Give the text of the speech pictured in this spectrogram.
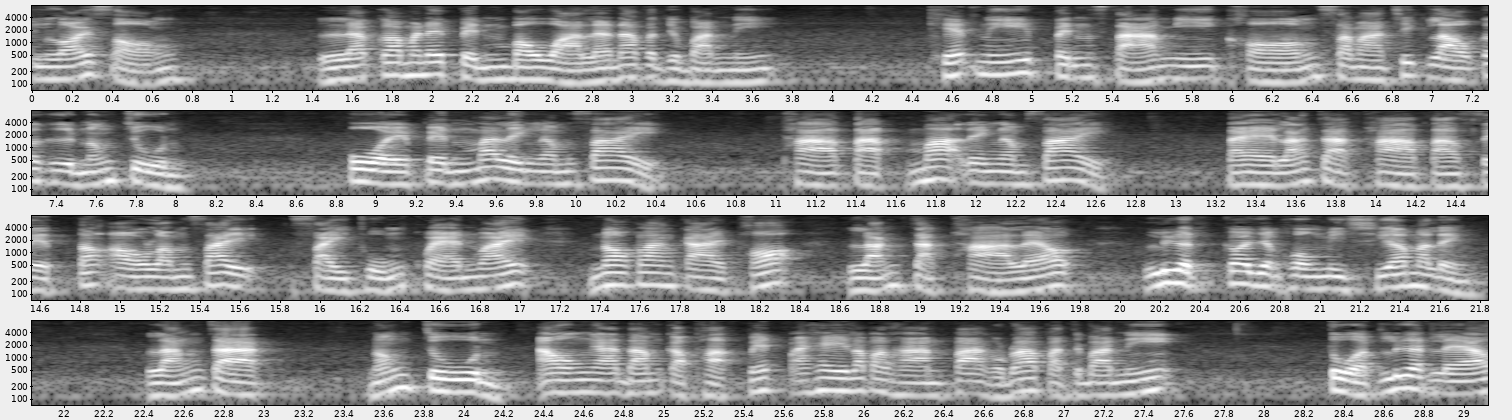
102 102 แล้วก็ไม่ได้เป็นเบาหวานแล้วนะปัจจุบันนี้ เคสนี้เป็นสามีของสมาชิกเราก็คือน้องจูน ป่วยเป็นมะเร็งลำไส้ ผ่าตัดมะเร็งลำไส้ แต่หลังจากผ่าตัดเสร็จต้องเอาลำไส้ใส่ถุงแขวนไว้นอกร่างกาย เพราะหลังจากผ่าแล้วเลือดก็ยังคงมีเชื้อมะเร็ง หลังจากน้องจูนเอางาดำกับผักเม็ดไปให้รับประทานปรากฏว่าปัจจุบันนี้ ตรวจเลือดแล้ว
